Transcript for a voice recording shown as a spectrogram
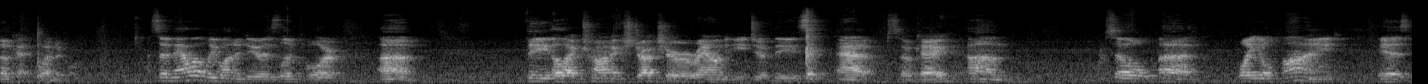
Okay, wonderful. So now what we wanna do is look for, um, the electronic structure around each of these atoms, okay? Um, so, uh, what you'll find is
